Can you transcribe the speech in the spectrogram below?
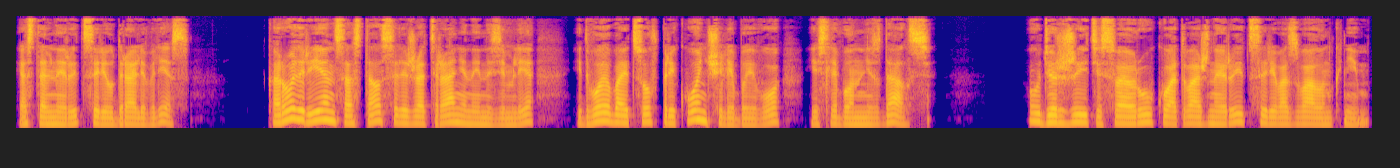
и остальные рыцари удрали в лес — Король Риенс остался лежать раненый на земле, и двое бойцов прикончили бы его, если бы он не сдался. «Удержите свою руку, отважные рыцари», — возвал он к ним,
